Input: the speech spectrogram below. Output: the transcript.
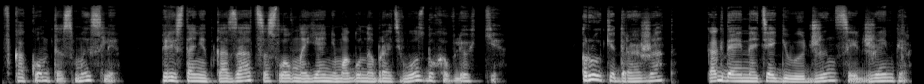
В каком-то смысле перестанет казаться, словно я не могу набрать воздуха в легкие. Руки дрожат, когда я натягиваю джинсы и джемпер.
